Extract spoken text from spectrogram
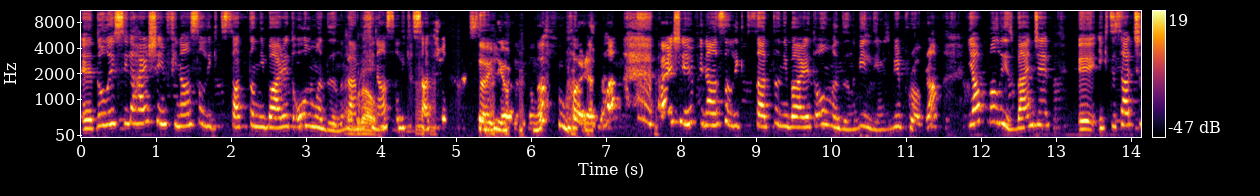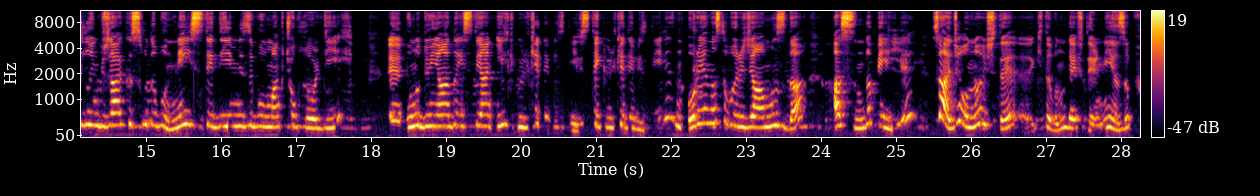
E, dolayısıyla her şeyin finansal iktisattan ibaret olmadığını, Ha, ben bir bravo. finansal iktisatçı söylüyorum bunu bu arada. Her şeyin finansal iktisattan ibaret olmadığını bildiğimiz bir program yapmalıyız. Bence e, iktisatçılığın güzel kısmı da bu. Ne istediğimizi bulmak çok zor değil. E, bunu dünyada isteyen ilk ülke de biz değiliz. Tek ülke de biz değiliz. Oraya nasıl varacağımız da aslında belli. Sadece onu işte e, kitabının defterini yazıp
